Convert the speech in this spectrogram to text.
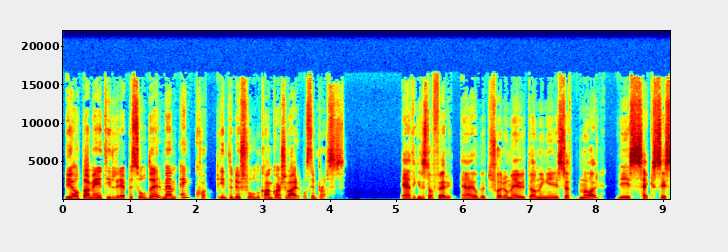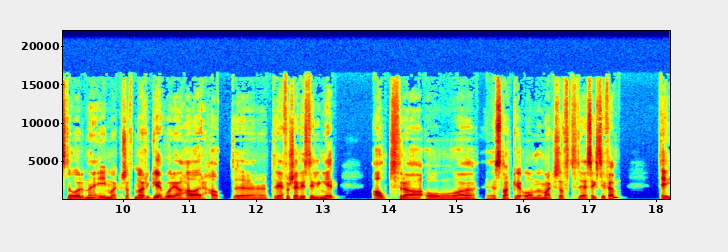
Vi har holdt deg med i tidligere episoder, men en kort introduksjon kan kanskje være på sin plass. Jeg heter Kristoffer. Jeg har jobbet for og med utdanning i 17 år. De seks siste årene i Microsoft Norge, hvor jeg har hatt uh, tre forskjellige stillinger. Alt fra å eh, snakke om Microsoft 365 til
